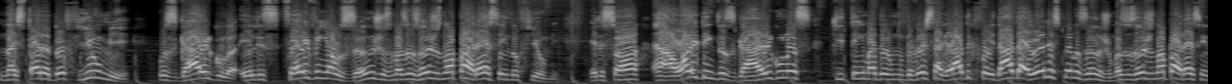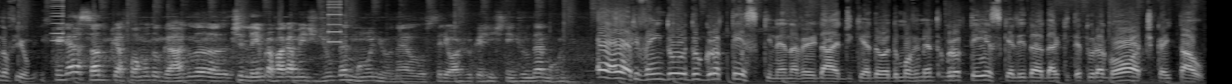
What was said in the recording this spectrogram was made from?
na história do filme, os Gárgula, eles servem aos anjos, mas os anjos não aparecem no filme. Eles só. É a ordem dos Gárgulas, que tem uma, um dever sagrado que foi dado a eles pelos anjos, mas os anjos não aparecem no filme. É engraçado, porque a forma do Gárgula te lembra vagamente de um demônio, né? O estereótipo que a gente tem de um demônio. É, é que vem do, do grotesque, né? Na verdade, que é do, do movimento grotesque ali da, da arquitetura gótica e tal.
